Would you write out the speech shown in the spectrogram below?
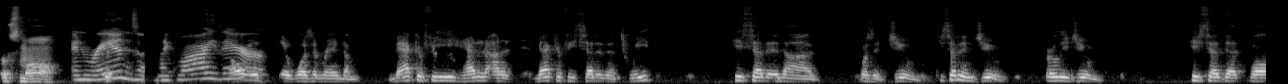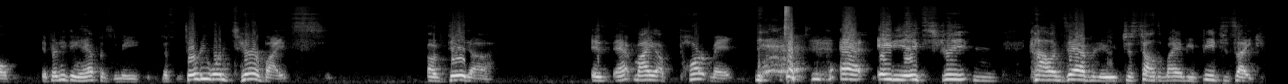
so small? and random. Like, why oh, there? it, it wasn't random. McAfee had it on it. McAfee said it in a tweet. He said in uh, was it June? He said in June, early June. He said that well, if anything happens to me, the 31 terabytes of data is at my apartment at 88th Street and Collins Avenue, just south of Miami Beach. It's like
